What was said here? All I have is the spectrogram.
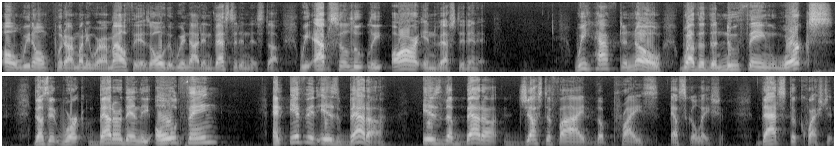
oh, we don't put our money where our mouth is, oh, that we're not invested in this stuff. We absolutely are invested in it. We have to know whether the new thing works. Does it work better than the old thing? And if it is better, is the better justified the price escalation? That's the question.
